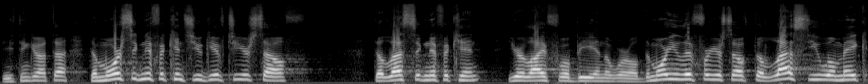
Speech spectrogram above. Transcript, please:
Do you think about that? The more significance you give to yourself, the less significant your life will be in the world. The more you live for yourself, the less you will make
